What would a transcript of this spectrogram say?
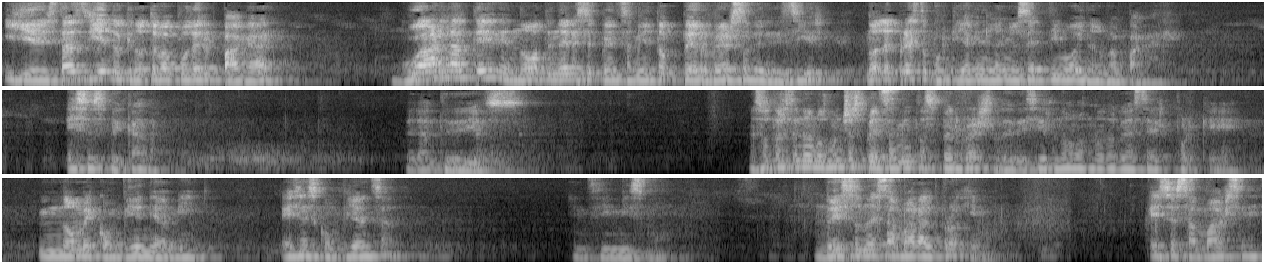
y estás viendo que no te va a poder pagar, guárdate de no tener ese pensamiento perverso de decir, no le presto porque ya viene el año séptimo y no lo va a pagar. Eso es pecado delante de Dios. Nosotros tenemos muchos pensamientos perversos de decir, no, no lo voy a hacer porque no me conviene a mí. Esa es confianza en sí mismo. No, eso no es amar al prójimo. Eso es amarse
